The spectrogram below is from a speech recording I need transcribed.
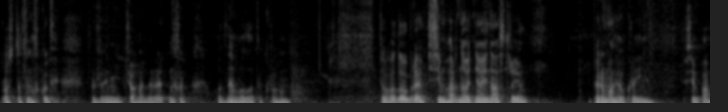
просто нема куди. Вже нічого не видно. Одне волото кругом. Того добре, всім гарного дня і настрою. Перемоги Україні. Всім па.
